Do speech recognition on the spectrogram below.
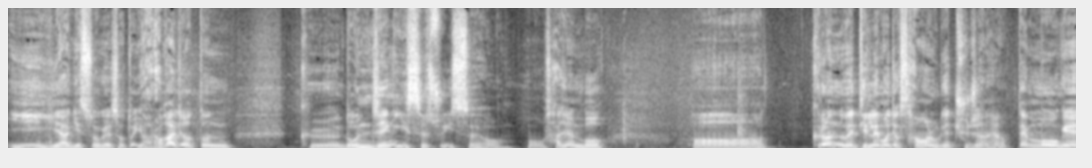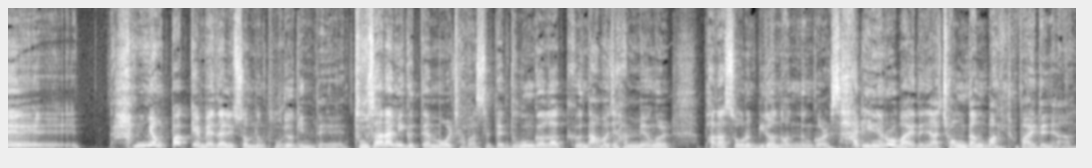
이 이야기 속에서도 여러 가지 어떤 그 논쟁이 있을 수 있어요. 어, 사실은 뭐, 어, 그런 왜 딜레마적 상황을 우리가 주잖아요. 뗏목에 한 명밖에 매달릴 수 없는 부력인데 두 사람이 그 뗏목을 잡았을 때 누군가가 그 나머지 한 명을 바닷속으로 밀어 넣는 걸 살인으로 봐야 되냐 정당방위로 봐야 되냐.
